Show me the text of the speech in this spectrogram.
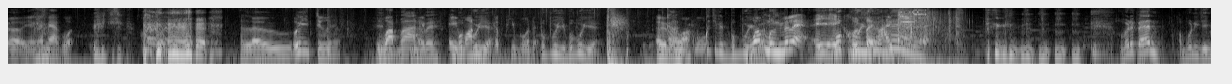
เอออย่างเงี้ยแม่กูอะฮัลโหลเฮ้ยเจอแล้วเห็นผมว่านะเว้ยไอ้บ๊อบมอนบุยอะกับพี่โบ๊ทอะบ๊อบบุยบ๊อบบุยอะเออใครวะกูน่าจะเป็นบ๊อบบุกูยว่าว่ะมึงนั่นแหละไอ้ไอ้บ๊อบคนบุยใส่ร้ายแน่ผมไม่ได้เป็นผมพูดจริง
